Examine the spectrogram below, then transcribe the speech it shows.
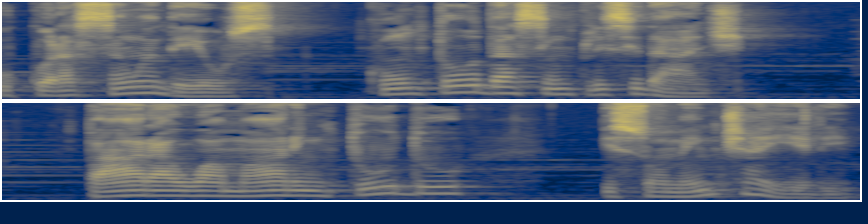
o coração a Deus com toda a simplicidade, para o amar em tudo e somente a Ele,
